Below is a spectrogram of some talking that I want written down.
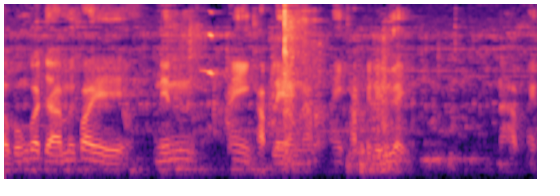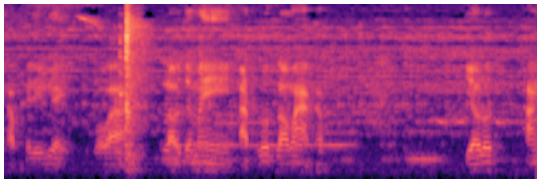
อผมก็จะไม่ค่อยเน้น ให้ขับแรงนะครับ ให้ขับไปเรื่อยๆนะครับ ให้ขับไปเรื่อยๆ เพราะว่าเราจะไม่อัดรถเรามากครับ เดี๋ยวรถพัง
